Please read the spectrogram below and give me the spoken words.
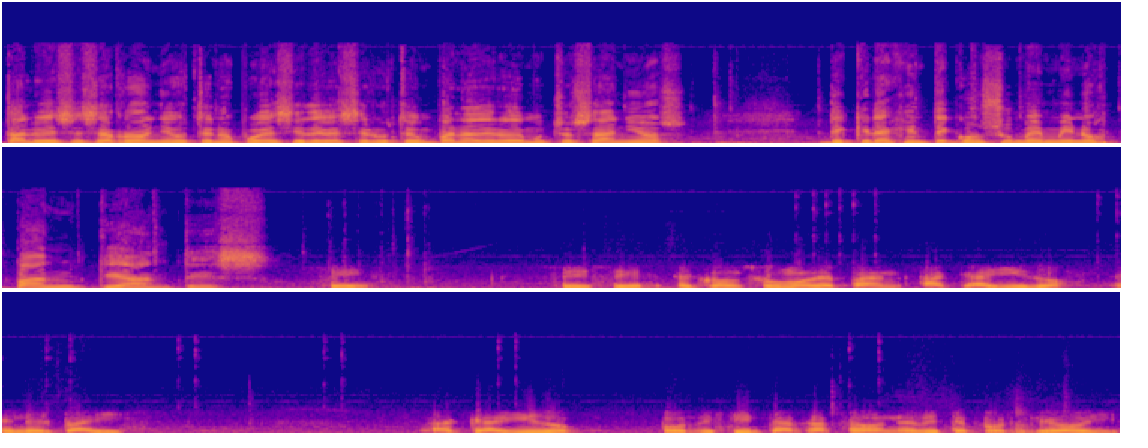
tal vez es errónea, usted nos puede decir, debe ser usted un panadero de muchos años, de que la gente consume menos pan que antes. Sí, sí, sí. El consumo de pan ha caído en el país. Ha caído por distintas razones, ¿viste? Porque hoy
